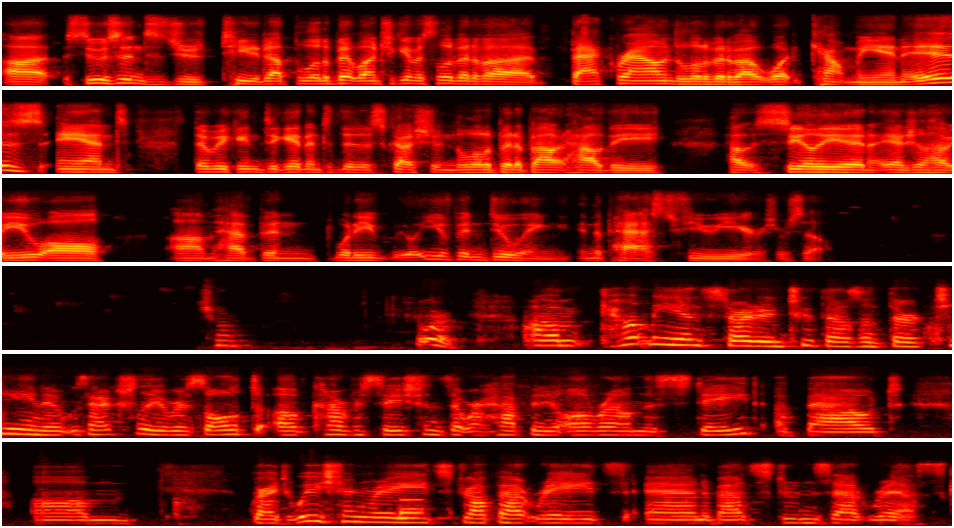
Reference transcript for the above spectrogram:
uh, Susan, did you teed it up a little bit? Why don't you give us a little bit of a background, a little bit about what Count Me In is, and then we can get into the discussion a little bit about how the how Celia and Angela, how you all um, have been what, you, what you've been doing in the past few years or so. Sure. Sure. Um, Count Me In started in 2013. It was actually a result of conversations that were happening all around the state about um, graduation rates, dropout rates, and about students at risk.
